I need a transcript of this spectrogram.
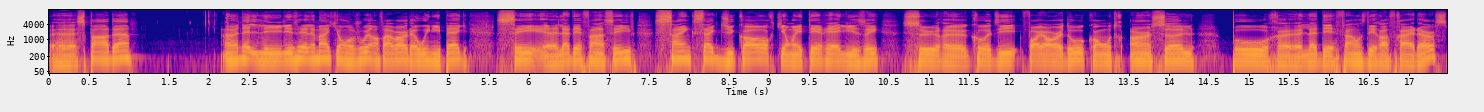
cependant, les, éléments qui ont joué en faveur de Winnipeg, c'est euh, la défensive. Cinq sacs du corps qui ont été réalisés sur euh, Cody Fajardo contre un seul pour euh, la défense des Rough Riders.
